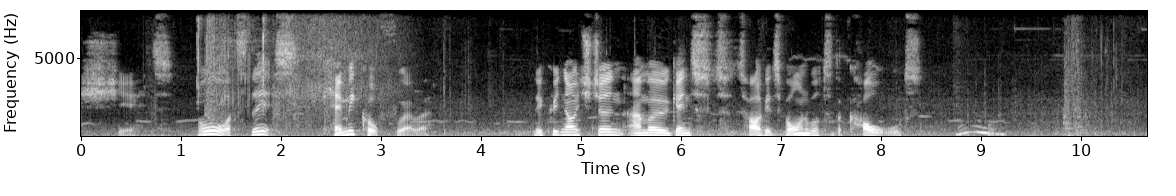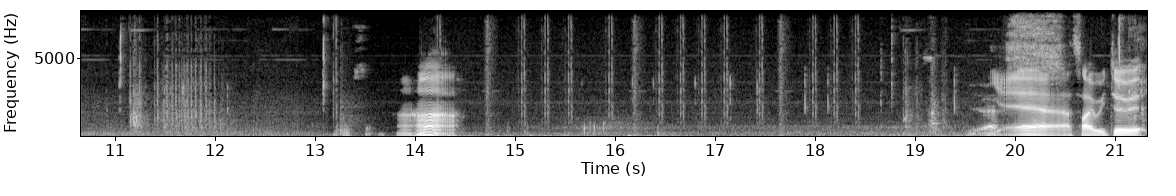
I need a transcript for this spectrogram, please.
Shit. Oh, what's this? Chemical thrower. Liquid nitrogen ammo against targets vulnerable to the cold. Awesome. Aha. Yes. Yeah, that's how we do it.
